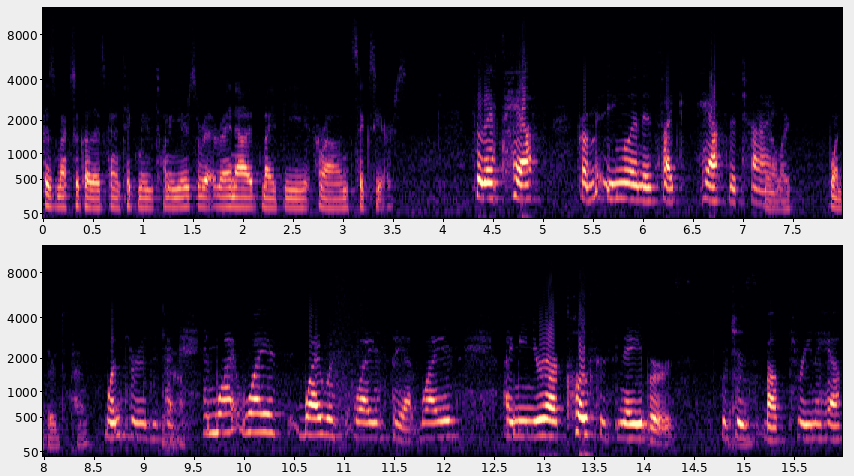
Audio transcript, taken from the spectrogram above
as Mexico, that's going to take maybe 20 years. Right, now, it might be around six years, so that's half, from England, it's like half the time. know, like one third of the time. One third of the time. And why, why is, why was, why is that? Why is, I mean, you're our closest neighbors, which is about three and a half,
